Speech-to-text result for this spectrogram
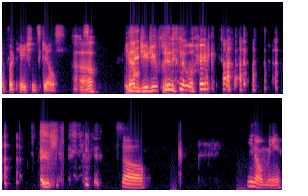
the flirtation skills. Uh oh. Young Juju put it in the work. So, you know me,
